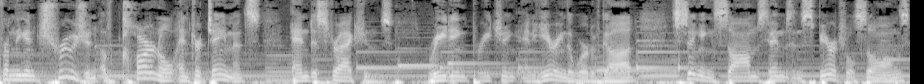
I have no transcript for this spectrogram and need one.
from the intrusion of carnal entertainments and distractions. Reading, preaching, and hearing the Word of God, psalms, hymns, and spiritual songs,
